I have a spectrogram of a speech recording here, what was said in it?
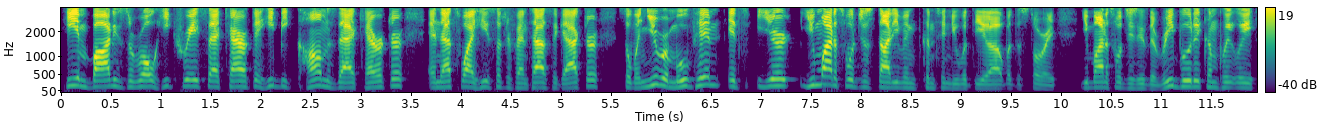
He embodies the role. He creates that character. He becomes that character, and that's why he's such a fantastic actor. So when you remove him, it's you're you might as well just not even continue with the uh, with the story. You might as well just either reboot it completely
